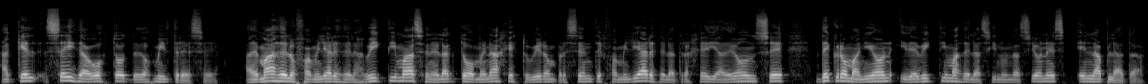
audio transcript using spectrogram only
aquel 6 de agosto de 2013. Además de los familiares de las víctimas, en el acto homenaje estuvieron presentes familiares de la tragedia de Once, de Cromañón y de víctimas de las inundaciones en La Plata.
